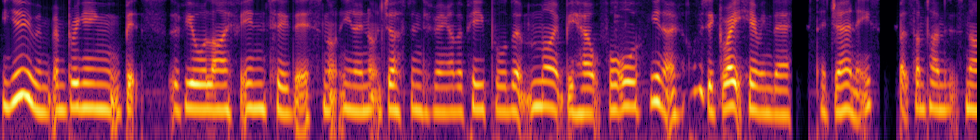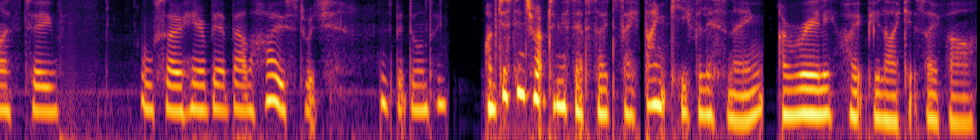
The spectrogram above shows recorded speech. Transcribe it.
you and, and bringing bits of your life into this. Not, you know, not just interviewing other people that might be helpful, or, you know, obviously great hearing their, their journeys, but sometimes it's nice to also hear a bit about the host, which is a bit daunting. I'm just interrupting this episode to say thank you for listening. I really hope you like it so far.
